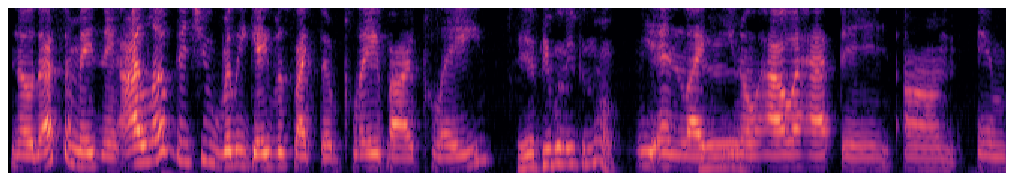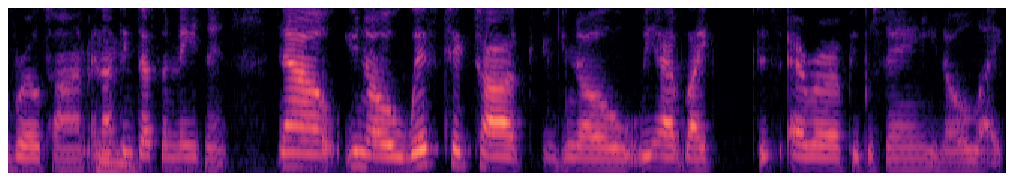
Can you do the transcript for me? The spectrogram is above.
No, that's amazing. I love that you really gave us like the play by play. Yeah, people need to know. Yeah, and like, yeah. you know, how it happened um in real time. And mm. I think mm-hmm. that's amazing. Now, you know, with TikTok, you know, we have like this era of people saying, you know, like,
